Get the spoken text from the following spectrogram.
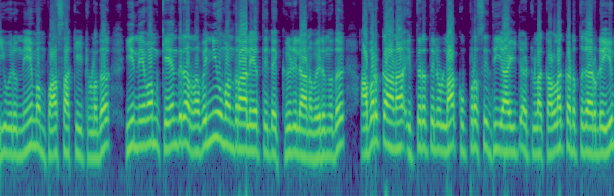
ഈ ഒരു നിയമം പാസാക്കിയിട്ടുള്ളത്. ഈ നിയമം കേന്ദ്ര റവന്യൂ മന്ത്രാലയത്തിന്റെ കീഴിലാണ് വരുന്നത്. അവർക്കാണ് ഇത്തരത്തിലുള്ള കുപ്രസിദ്ധിയായിട്ടുള്ള കള്ളക്കടത്തുകാരുടെയും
